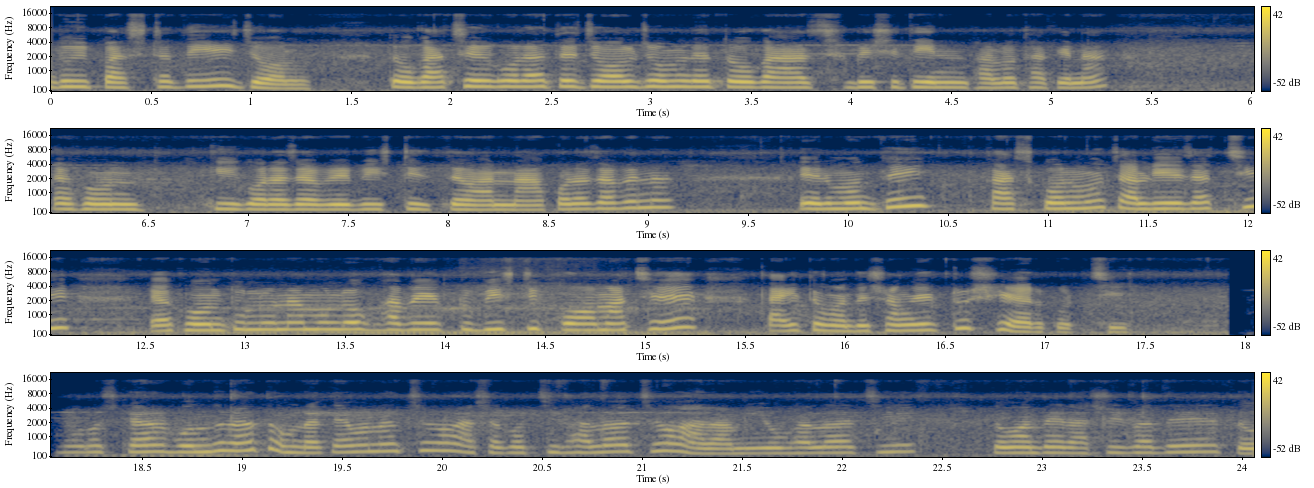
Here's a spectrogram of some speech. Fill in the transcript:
দুই পাশটা দিয়েই জল। তো গাছের গোড়াতে জল জমলে তো গাছ বেশি দিন ভালো থাকে না। এখন কি করা যাবে বৃষ্টিতে আর না করা যাবে না। এর মধ্যেই কাজকর্ম চালিয়ে যাচ্ছি। এখন তুলনামূলকভাবে একটু বৃষ্টি কম আছে, তাই তোমাদের সঙ্গে একটু শেয়ার করছি। নমস্কার বন্ধুরা, তোমরা কেমন আছো? আশা করছি ভালো আছো আর আমিও ভালো আছি তোমাদের আশীর্বাদে। তো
